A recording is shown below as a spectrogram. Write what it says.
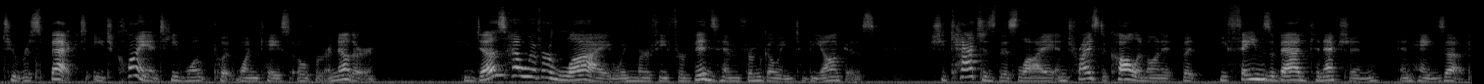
to respect each client, he won't put one case over another. He does, however, lie when Murphy forbids him from going to Bianca's. She catches this lie and tries to call him on it, but he feigns a bad connection and hangs up.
